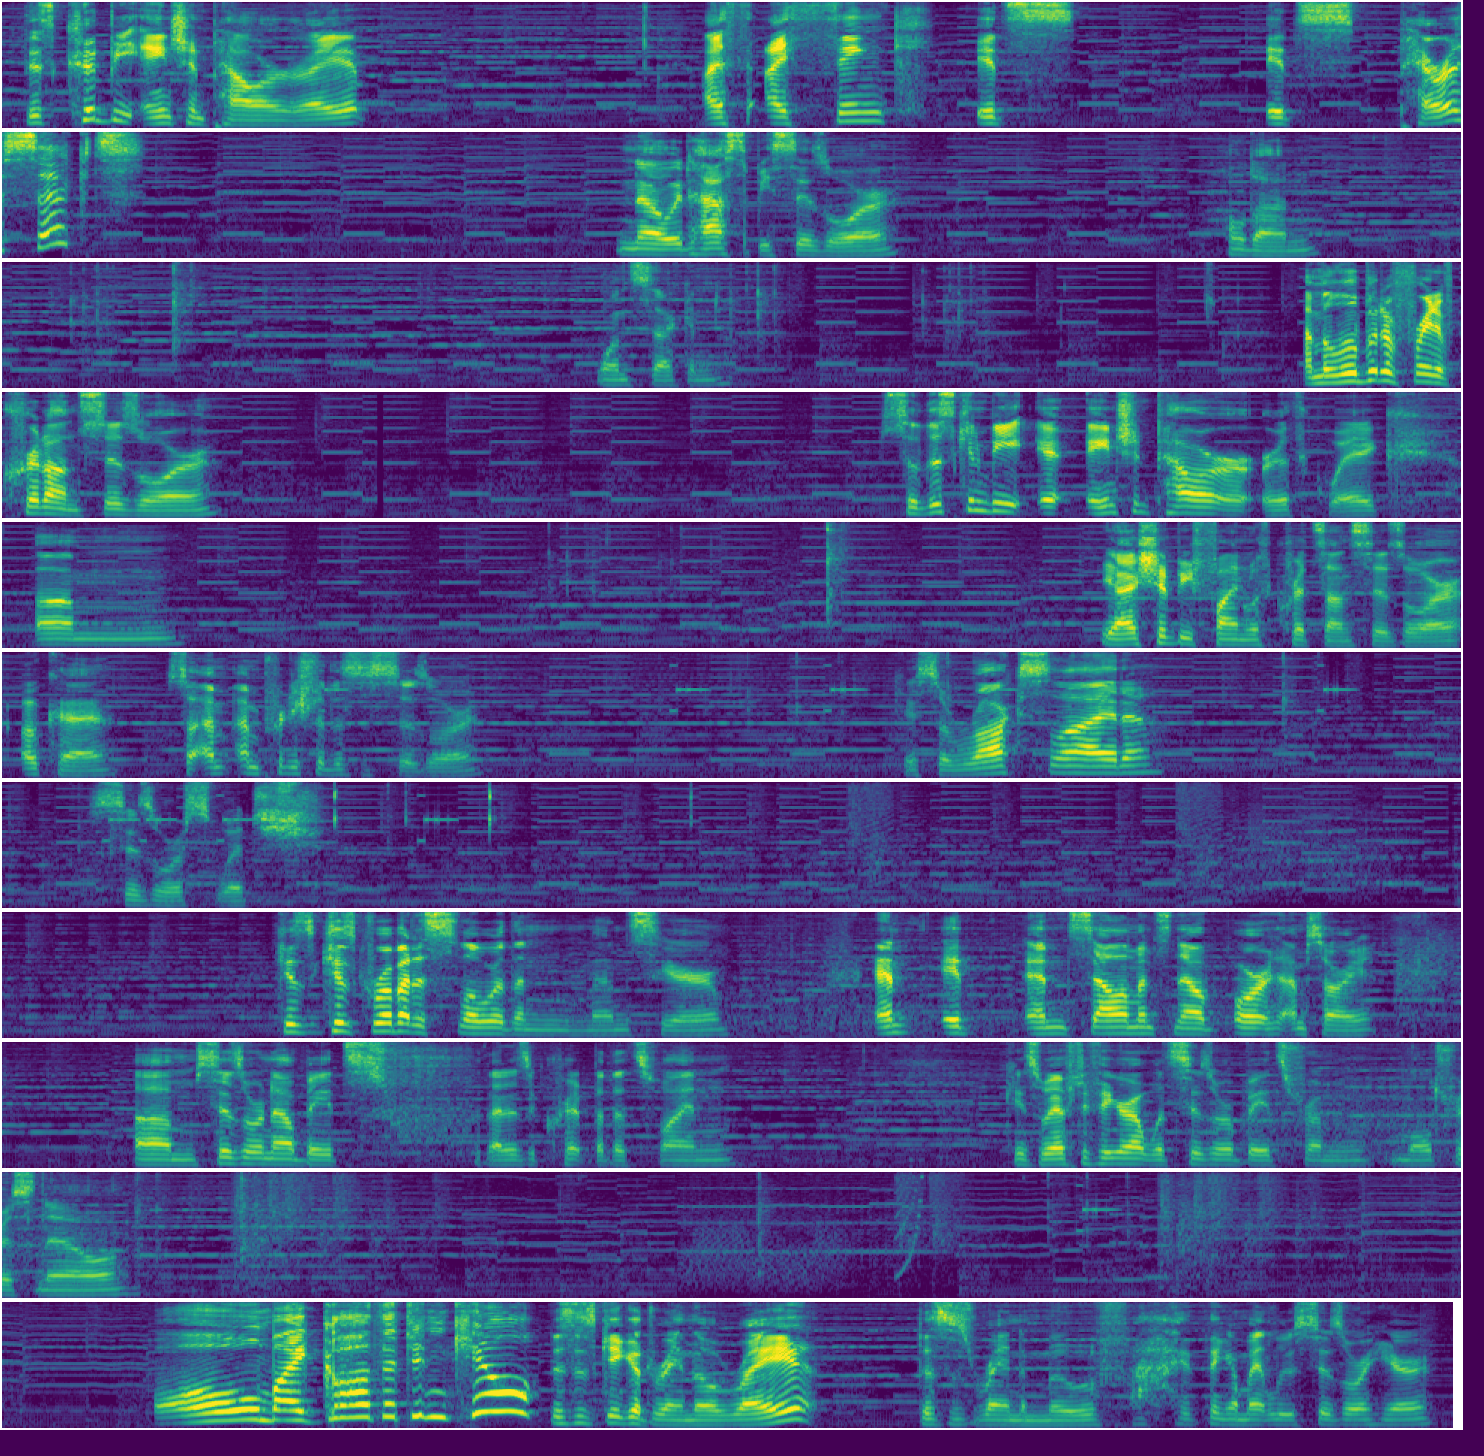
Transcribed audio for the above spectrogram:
This could be Ancient Power, right? I, th I think it's... It's Parasect? No, it has to be Scizor. Hold on. One second. I'm a little bit afraid of crit on Scizor. So this can be Ancient Power or Earthquake. Um... Yeah, I should be fine with crits on Scizor. Okay. So I'm, I'm pretty sure this is Scizor. Okay, so Rock Slide. Scizor switch. Because because Crobat is slower than Mence here, and it and Salamence now, or I'm sorry, um, Scizor now baits That is a crit, but that's fine. Okay, so we have to figure out what Scizor baits from Moltres now. Oh my god, that didn't kill! This is Giga Drain though, right? This is random move. I think I might lose Scizor here.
